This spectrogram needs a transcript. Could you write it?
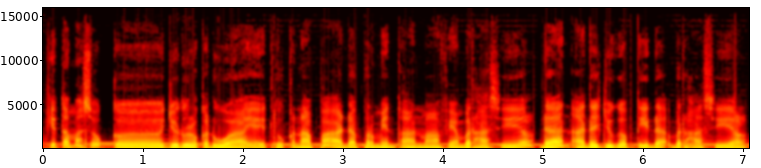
Kita masuk ke judul kedua yaitu kenapa ada permintaan maaf yang berhasil dan ada juga tidak berhasil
